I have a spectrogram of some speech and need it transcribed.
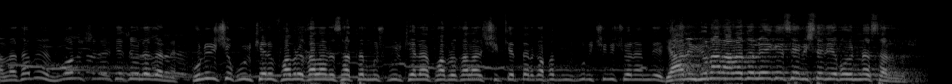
Anlatabiliyor muyum? Onun için herkes öyle zannediyor. Bunun için bu ülkenin fabrikaları satılmış, bu ülkeler fabrikalar, şirketler kapatılmış. Bunun için hiç önemli değil. Yani Yunan Anadolu'ya gelse enişte diye boynuna sarılır.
